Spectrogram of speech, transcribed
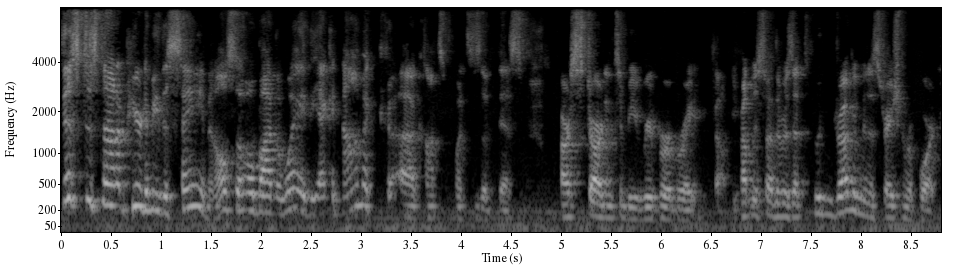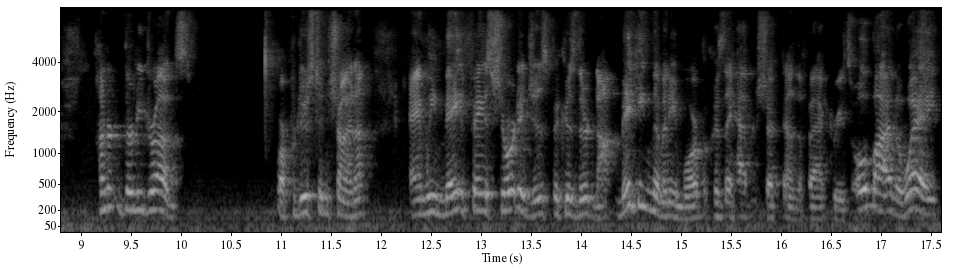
This does not appear to be the same. And also, oh by the way, the economic uh, consequences of this are starting to be reverberating. You probably saw there was a Food and Drug Administration report: 130 drugs are produced in China and we may face shortages because they're not making them anymore because they haven't shut down the factories. Oh, by the way,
